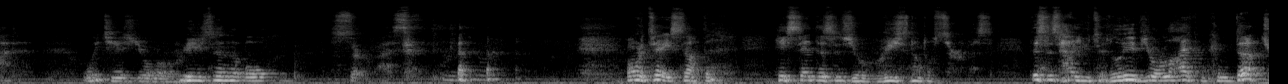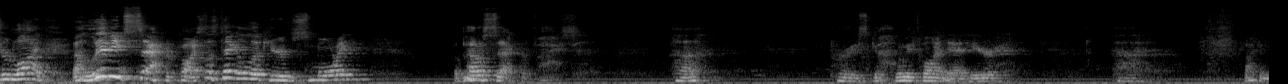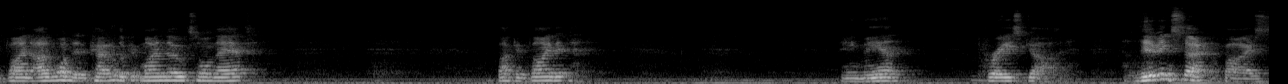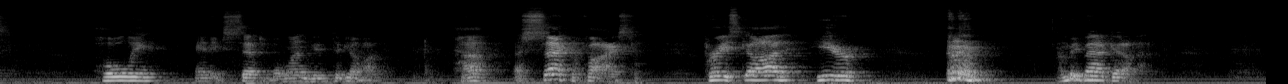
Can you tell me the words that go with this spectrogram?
which is your reasonable service. Mm-hmm. I want to tell you something. He said this is your reasonable service. This is how you to live your life and conduct your life. A living sacrifice. Let's take a look here this morning about a sacrifice. Huh? Praise God. Let me find that here. Uh, I can find, I wanted to kind of look at my notes on that. If I can find it. Amen. Praise God. A living sacrifice, holy and acceptable unto God. Huh? A sacrifice. Praise God. Here. Let me back up.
